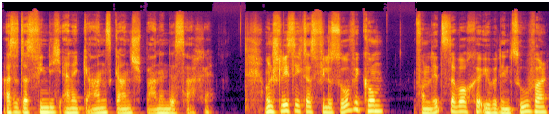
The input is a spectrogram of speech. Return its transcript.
also das finde ich eine ganz, ganz spannende Sache. Und schließlich das Philosophikum von letzter Woche über den Zufall,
